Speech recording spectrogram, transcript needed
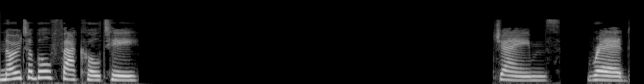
Notable faculty James Red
